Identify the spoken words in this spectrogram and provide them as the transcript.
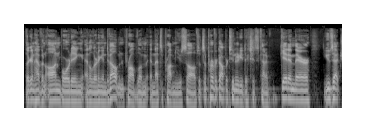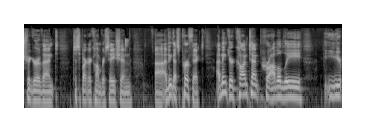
they're going to have an onboarding and a learning and development problem. And that's a problem you solve. So it's a perfect opportunity to just kind of get in there, use that trigger event to spark a conversation. Uh, I think that's perfect. I think your content probably, you're,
